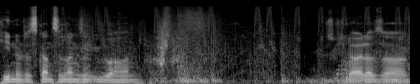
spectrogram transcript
Hier nimmt das Ganze langsam überhand. Muss ich leider sagen.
